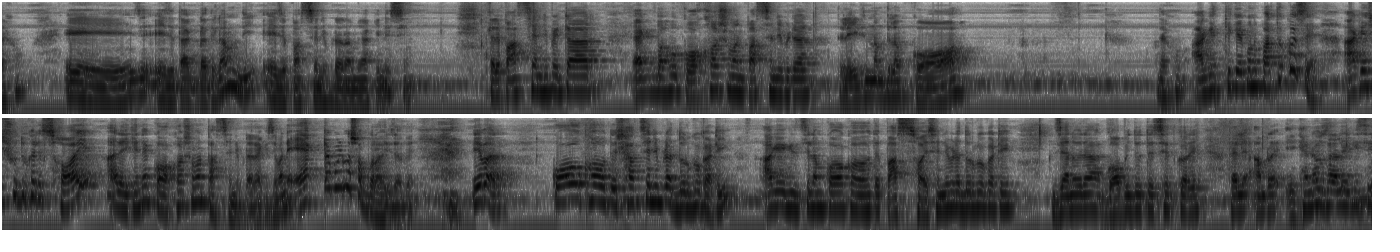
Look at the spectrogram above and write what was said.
দেখো, এই যে এই যে দাগটা দিলাম, দি এই যে পাঁচ সেন্টিমিটার আমি আঁকি নিছি। তাহলে পাঁচ সেন্টিমিটার, এক বাহু ক খ সমান পাঁচ সেন্টিমিটার, তাহলে এইটির নাম দিলাম ক। দেখো, আগের থেকে কোনো পার্থক্য আছে? আগে শুধু খালি ছয় আর এখানে ক খ সমান পাঁচ সেন্টিমিটার রেখেছে মানে একটা পড়বে সবগুলো হয়ে যাবে। এবার ক খ হতে সাত সেন্টিমিটার দৈর্ঘ্য কাটি, আগে গেছিলাম ক খ হতে পাঁচ ছয় সেন্টিমিটার দৈর্ঘ্য কাটি, যেন এরা গ বিন্দুতে ছেদ করে। তাহলে আমরা এখানেও যা লিখেছি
